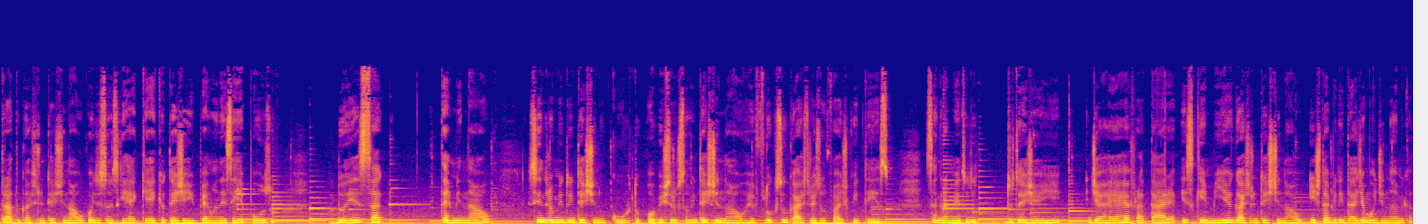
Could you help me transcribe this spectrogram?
trato gastrointestinal ou condições que requer que o TGI permaneça em repouso, doença terminal síndrome do intestino curto, obstrução intestinal, refluxo gastroesofágico intenso, sangramento do, do TGI, diarreia refratária, isquemia gastrointestinal, instabilidade hemodinâmica,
